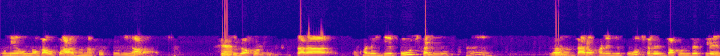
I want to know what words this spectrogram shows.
উনি অন্য কাউকে আরাধনা করতে উনি নারাজ। হ্যাঁ। কিন্তু যখন তারা ওখানে গিয়ে পৌঁছালেন হ্যাঁ তারা ওখানে গিয়ে পৌঁছালেন তখন দেখলেন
